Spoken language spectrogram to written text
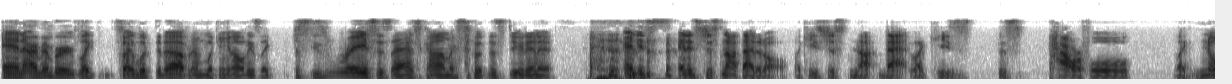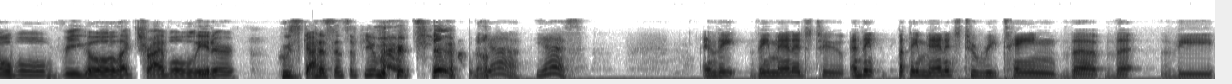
And I remember, like, so I looked it up, and I'm looking at all these, like, just these racist ass comics with this dude in it. and it's, and it's just not that at all. Like, he's just not that. Like, he's this powerful, like, noble, regal, like, tribal leader who's got a sense of humor, too. Yeah, yes and they they managed to and they but they managed to retain the the the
